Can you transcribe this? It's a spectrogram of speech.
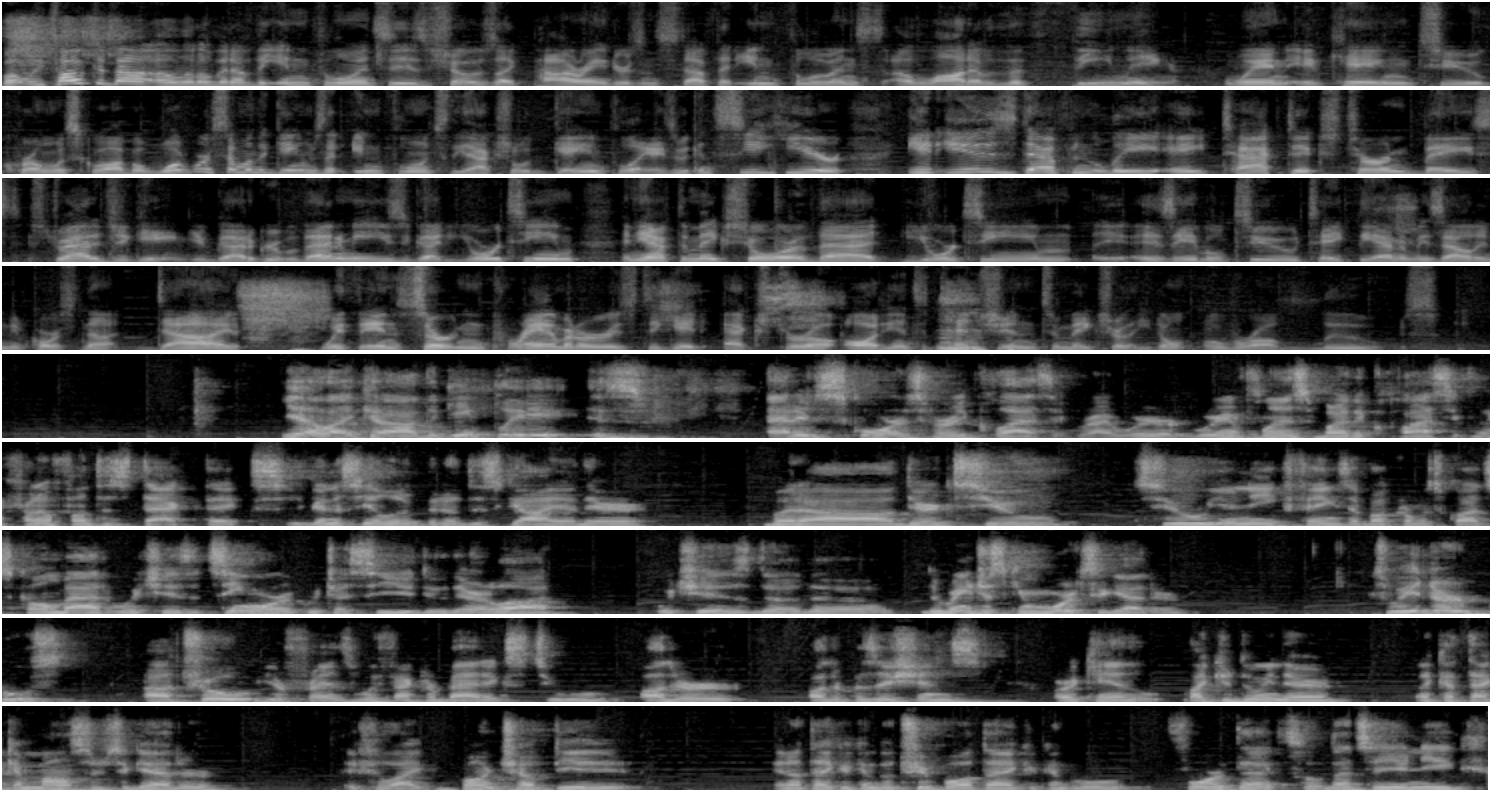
but we talked about a little bit of the influences, shows like Power Rangers and stuff that influenced a lot of the theming when it came to Chroma Squad, but what were some of the games that influenced the actual gameplay? As we can see here, it is definitely a tactics turn-based strategy game. You've got a group of enemies, you've got your team, and you have to make sure that your team is able to take the enemies out and, of course, not die within certain parameters to get extra audience mm-hmm. attention mm-hmm. to make sure that you don't overall lose. Yeah, like uh, the gameplay is at its core, it's very classic, right? We're we're influenced by the classic, like Final Fantasy Tactics. You're gonna see a little bit of Disgaea there, but uh, there are two two unique things about Chroma Squad's combat, which is teamwork, which I see you do there a lot, which is the the the rangers can work together to either boost, uh, throw your friends with acrobatics to other other positions, or can like you're doing there, like attack a monster together. If you like bunch up the an attack you can do triple attack, you can do four attack, So that's a unique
